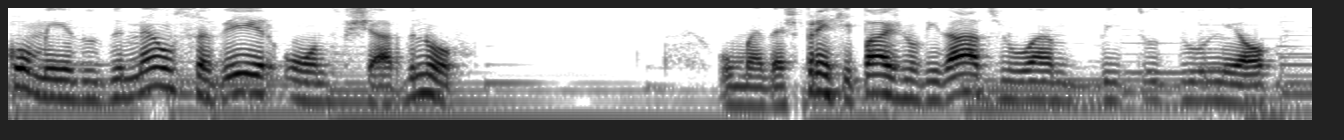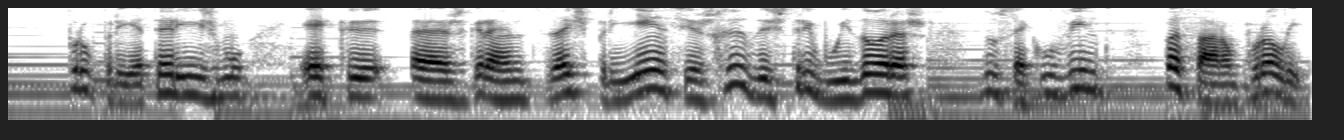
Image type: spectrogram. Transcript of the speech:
com medo de não saber onde fechar de novo. Uma das principais novidades no âmbito do neoproprietarismo é que as grandes experiências redistribuidoras do século XX passaram por ali.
